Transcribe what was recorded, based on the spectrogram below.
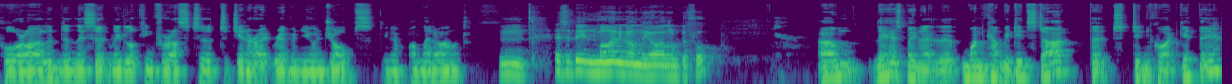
poor island, and they're certainly looking for us to, to generate revenue and jobs, you know, on that island. Mm. Has there been mining on the island before? Um, there has been a, one company did start, but didn't quite get there,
